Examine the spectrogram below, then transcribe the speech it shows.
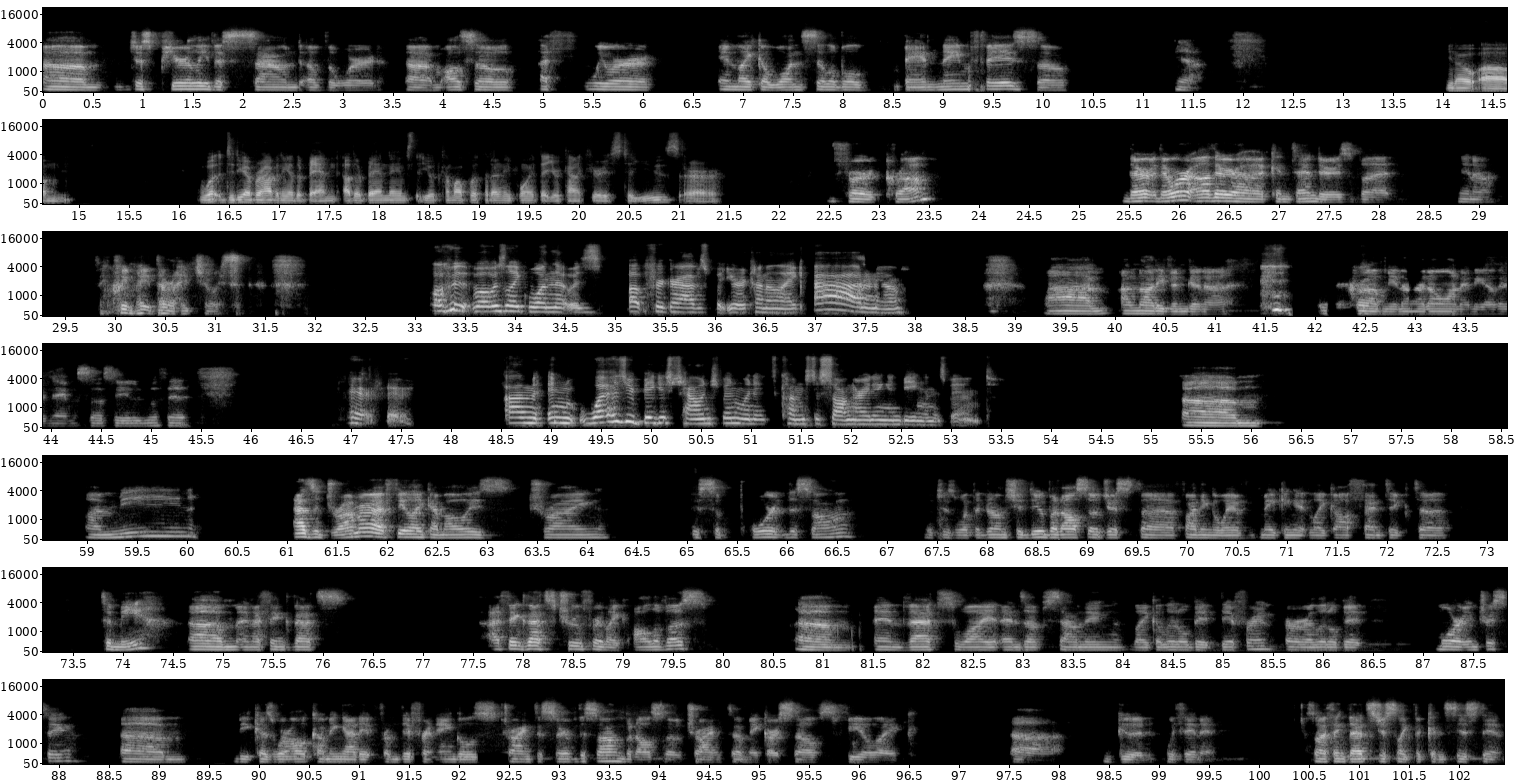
Um, just purely the sound of the word. Um, also, th- we were in like a one syllable band name phase. So, yeah. You know, um, what did you ever have any other band other band names that you would come up with at any point that you're kind of curious to use or for crumb there there were other uh contenders but you know i think we made the right choice what was, what was like one that was up for grabs but you're kind of like ah i don't know um i'm not even gonna crumb you know i don't want any other name associated with it Fair, fair. Um, and what has your biggest challenge been when it comes to songwriting and being in this band? Um, I mean, as a drummer, I feel like I'm always trying to support the song, which is what the drums should do, but also just uh, finding a way of making it like authentic to to me. Um, and I think that's I think that's true for like all of us. Um, and that's why it ends up sounding like a little bit different or a little bit more interesting um, because we're all coming at it from different angles, trying to serve the song, but also trying to make ourselves feel like uh, good within it. So I think that's just like the consistent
